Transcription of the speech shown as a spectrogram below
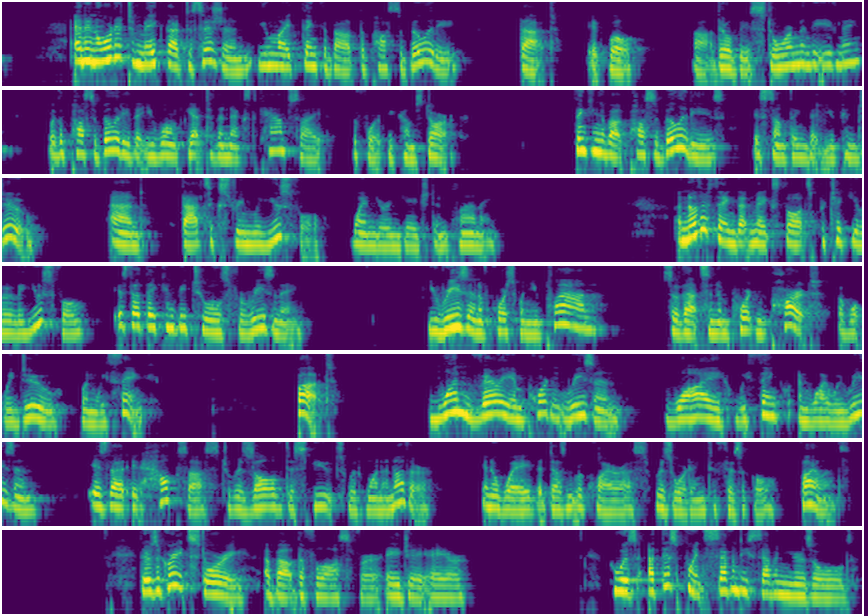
And in order to make that decision, you might think about the possibility that it will, uh, there will be a storm in the evening, or the possibility that you won't get to the next campsite before it becomes dark. Thinking about possibilities is something that you can do, and that's extremely useful when you're engaged in planning. Another thing that makes thoughts particularly useful is that they can be tools for reasoning. You reason, of course, when you plan, so that's an important part of what we do when we think. But one very important reason why we think and why we reason is that it helps us to resolve disputes with one another in a way that doesn't require us resorting to physical violence. There's a great story about the philosopher A.J. Ayer, who was at this point 77 years old.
